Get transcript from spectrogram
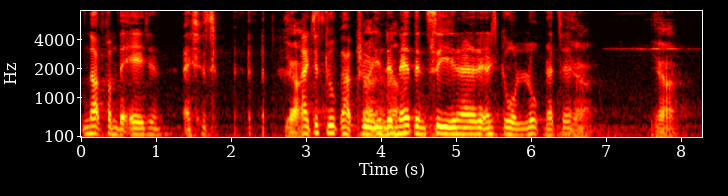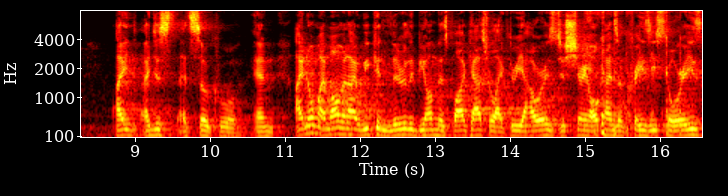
not from the agent. I just yeah. I just look up through around. internet and see, and I just go look. That's it. Yeah. Yeah. I, I just, that's so cool. And I know my mom and I, we could literally be on this podcast for like three hours, just sharing all kinds of crazy stories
